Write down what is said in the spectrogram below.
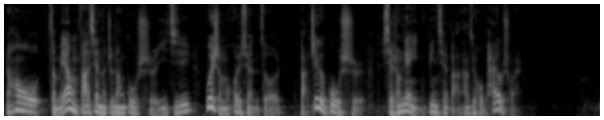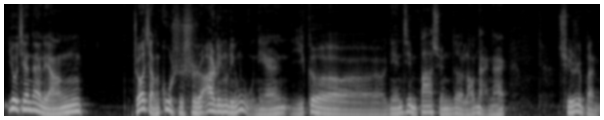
然后怎么样发现的这段故事，以及为什么会选择把这个故事写成电影，并且把它最后拍了出来？又见奈良主要讲的故事是二零零五年，一个年近八旬的老奶奶去日本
